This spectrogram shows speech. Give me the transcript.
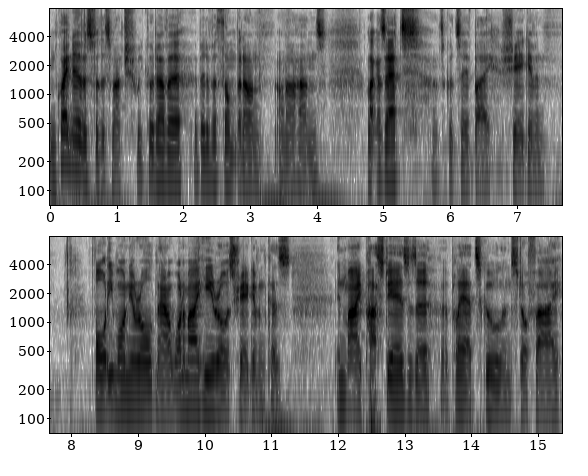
I'm quite nervous for this match. We could have a, a bit of a thumping on, on our hands. Lacazette, that's a good save by Shay Given. 41 year old now, one of my heroes, Shay Given, because in my past years as a, a, player at school and stuff, I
